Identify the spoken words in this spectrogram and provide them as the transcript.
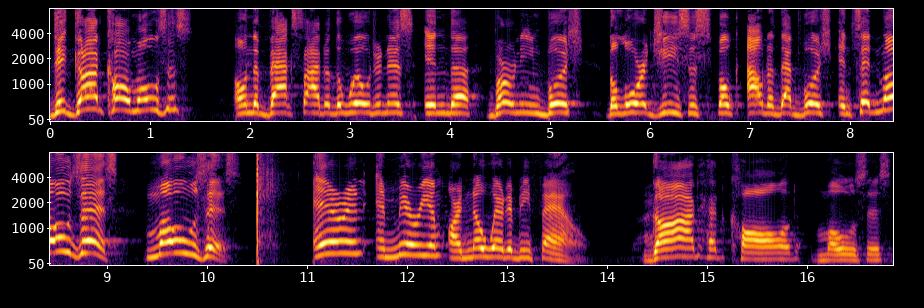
Did God call Moses on the backside of the wilderness in the burning bush? The Lord Jesus spoke out of that bush and said, Moses, Moses. Aaron and Miriam are nowhere to be found. God had called Moses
